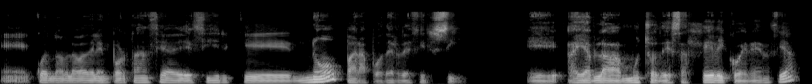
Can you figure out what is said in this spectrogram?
eh, cuando hablaba de la importancia de decir que no para poder decir sí. Eh, ahí hablaba mucho de esa C de coherencia,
